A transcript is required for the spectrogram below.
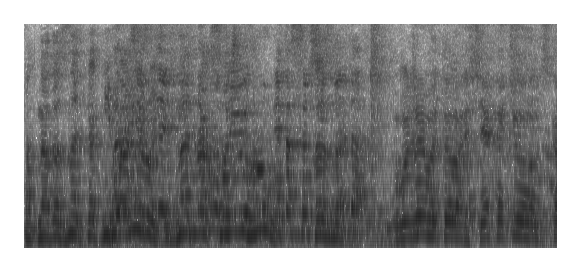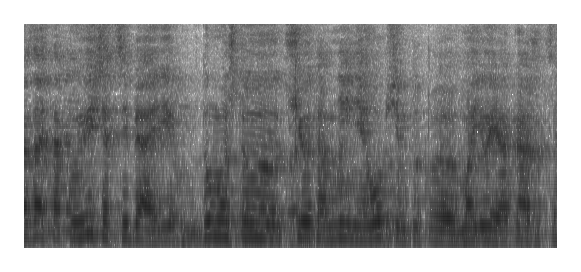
Так надо знать, как не парировать, и знать, как свою игру Это создать. так. Уважаемый товарищ, я хочу сказать такую вещь от себя, и думаю, что чье-то мнение общим тут э, мое и окажется.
